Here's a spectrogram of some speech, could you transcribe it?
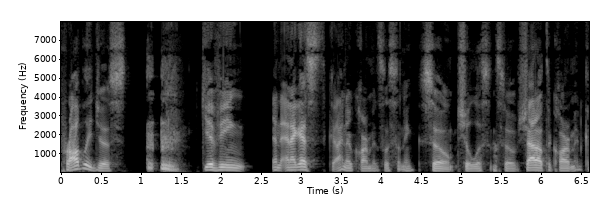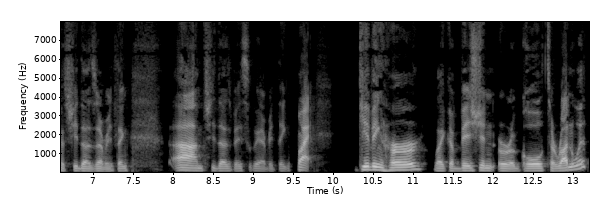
probably just giving, and, and I guess I know Carmen's listening, so she'll listen. So shout out to Carmen because she does everything. Um, she does basically everything, but giving her like a vision or a goal to run with.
